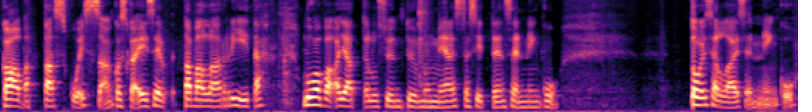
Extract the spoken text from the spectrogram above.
kaavat taskuissaan, koska ei se tavallaan riitä. Luova ajattelu syntyy mun mielestä sitten sen niin kuin toisenlaisen niin kuin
